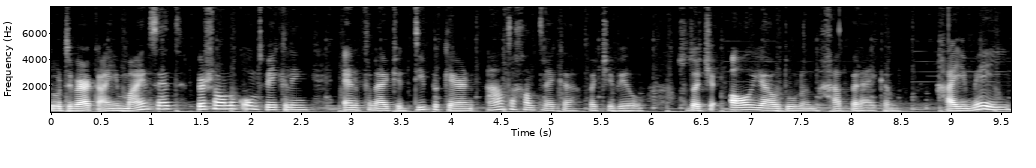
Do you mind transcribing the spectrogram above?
Door te werken aan je mindset, persoonlijke ontwikkeling en vanuit je diepe kern aan te gaan trekken wat je wil, zodat je al jouw doelen gaat bereiken. Ga je mee?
